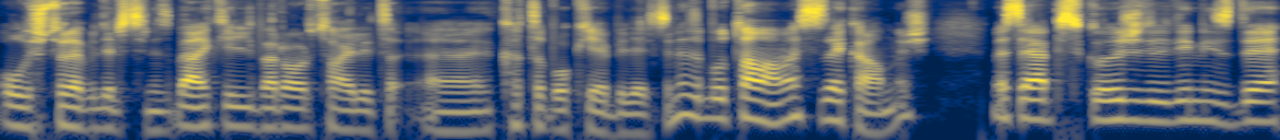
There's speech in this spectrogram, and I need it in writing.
oluşturabilirsiniz. Belki İlber Ortaylı e, katıp okuyabilirsiniz. Bu tamamen size kalmış. Mesela psikoloji dediğimizde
